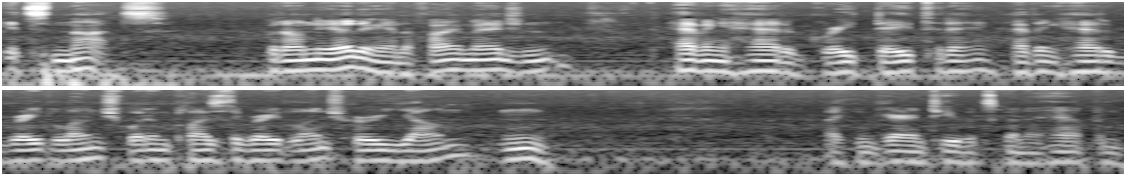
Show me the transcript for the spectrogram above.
It's nuts. But on the other hand, if I imagine having had a great day today, having had a great lunch, what implies the great lunch? Her yum? Mm, I can guarantee what's going to happen.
